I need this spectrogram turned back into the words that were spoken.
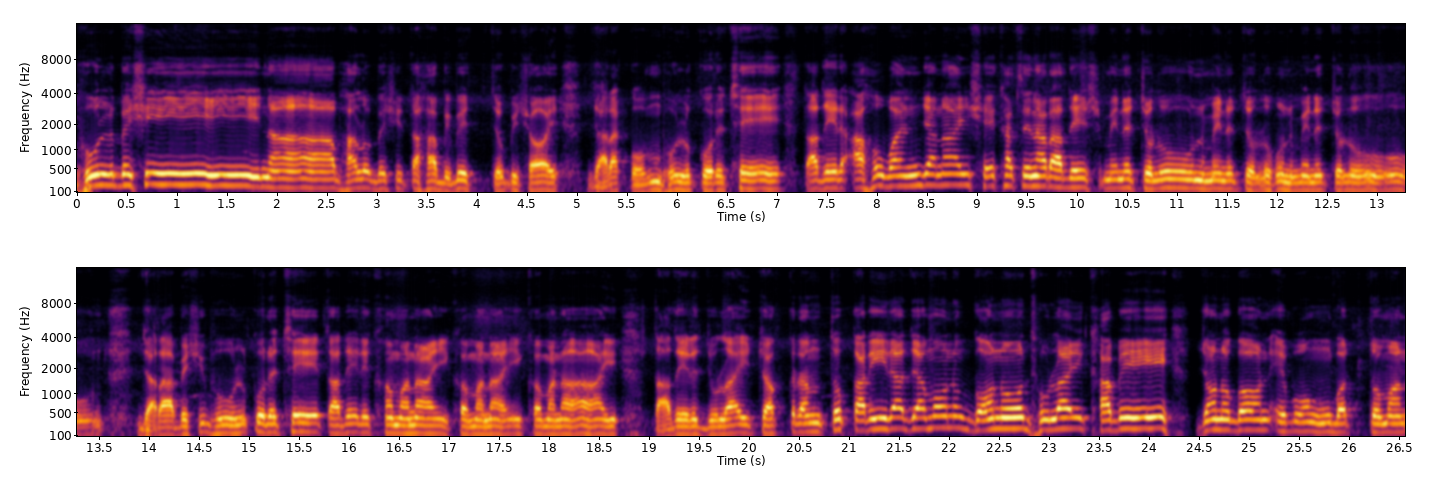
ভুল বেশি না ভালো বেশি, তাহা বিবেচ্য বিষয়। যারা কম ভুল করেছে। তাদের আহ্বান জানাই শেখ হাসিনার আদেশ মেনে চলুন মেনে চলুন মেনে চলুন। যারা বেশি ভুল করেছে, তাদের ক্ষমা নাই ক্ষমা নাই ক্ষমা নাই। তাদের জুলাই চক্রান্তকারীরা যেমন গণধুলাই খাবে, জনগণ এবং বর্তমান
